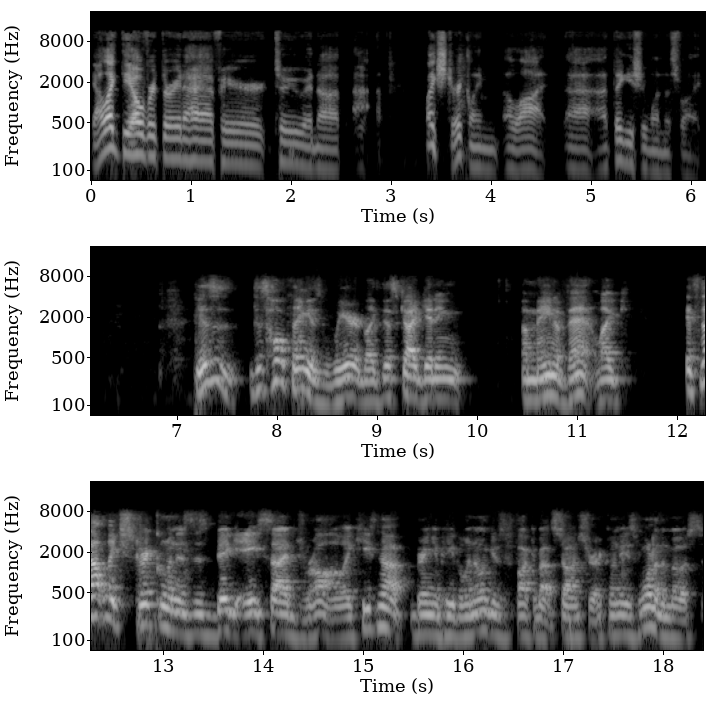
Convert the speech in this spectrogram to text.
yeah, I like the over three and a half here too, and uh, I like Strickland a lot. Uh, I think he should win this fight. This is this whole thing is weird. Like this guy getting a main event. Like it's not like Strickland is this big A side draw. Like he's not bringing people. and No one gives a fuck about Sean Strickland. He's one of the most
